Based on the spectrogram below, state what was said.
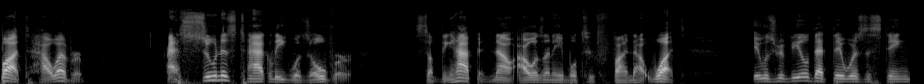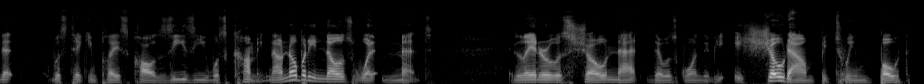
but however, as soon as tag league was over, something happened. Now I was unable to find out what. It was revealed that there was this thing that was taking place called ZZ was coming. Now nobody knows what it meant. Later, it was shown that there was going to be a showdown between both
